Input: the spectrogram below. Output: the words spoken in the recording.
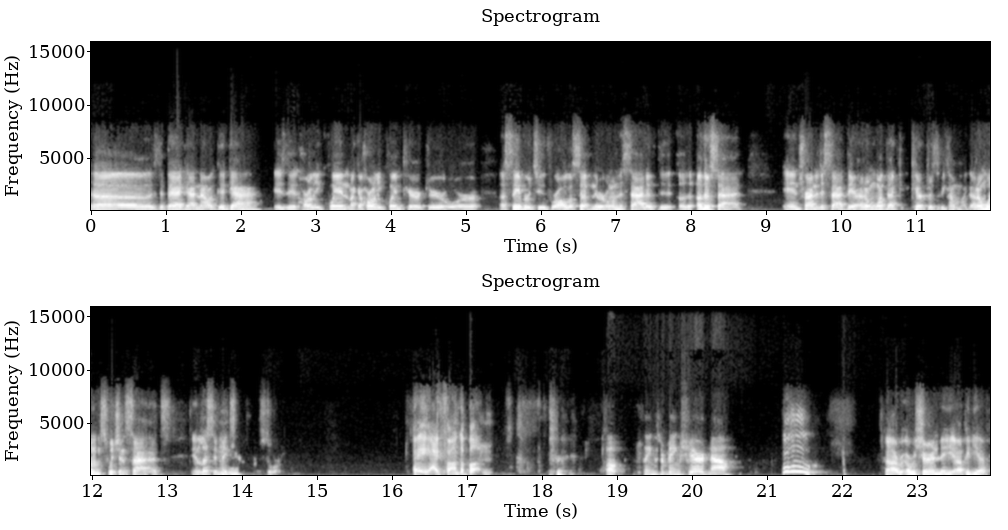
uh, is the bad guy now a good guy? Is it Harley Quinn, like a Harley Quinn character, or a Sabretooth where all of a sudden they're on the side of the, of the other side and trying to decide there? I don't want that characters to become like that. I don't want them switching sides unless it makes mm-hmm. the story. Hey, I found a button. oh, things are being shared now. Woohoo! Uh, are we sharing the uh, PDF?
